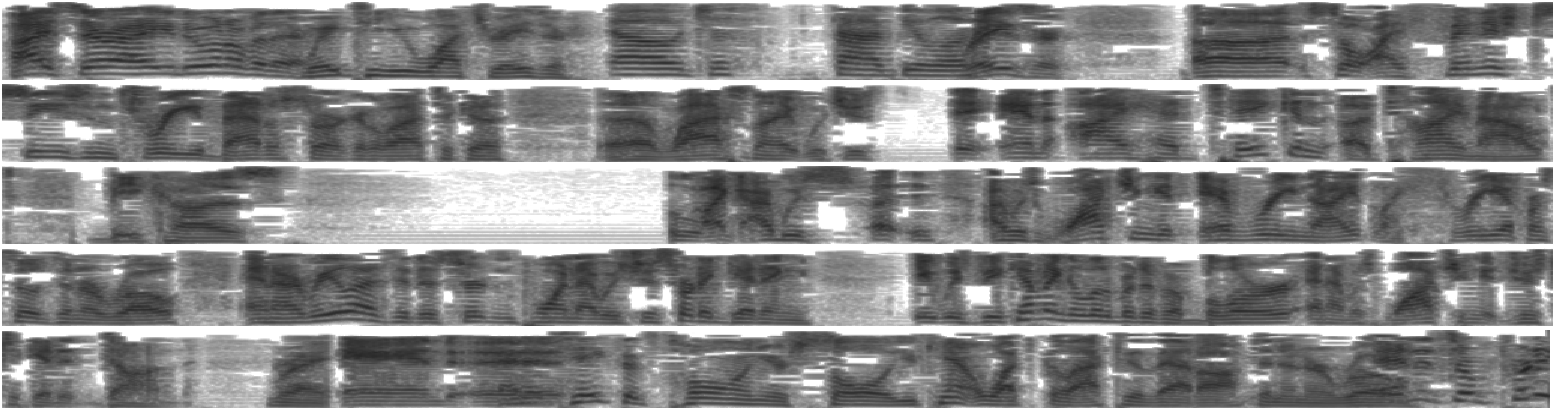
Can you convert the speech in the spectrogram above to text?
Hi, Sarah. How you doing over there? Wait till you watch Razor. Oh, just fabulous. Razor. Uh, so I finished season three of Battlestar Galactica uh, last night, which is, and I had taken a time out because, like, I was, uh, I was watching it every night, like three episodes in a row, and I realized at a certain point I was just sort of getting, it was becoming a little bit of a blur, and I was watching it just to get it done. Right. And uh, and it takes its toll on your soul. You can't watch Galactica that often in a row. And it's a pretty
